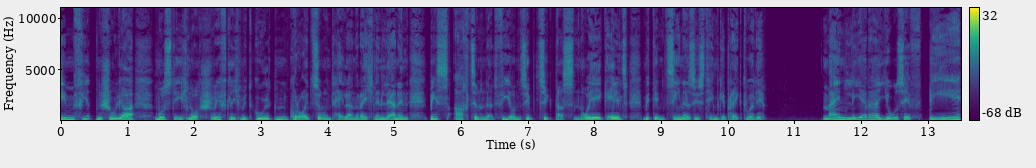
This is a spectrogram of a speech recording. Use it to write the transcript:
Im vierten Schuljahr musste ich noch schriftlich mit Gulden, Kreuzern und Hellern rechnen lernen, bis 1874 das neue Geld mit dem Zehnersystem geprägt wurde. Mein Lehrer Josef B.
